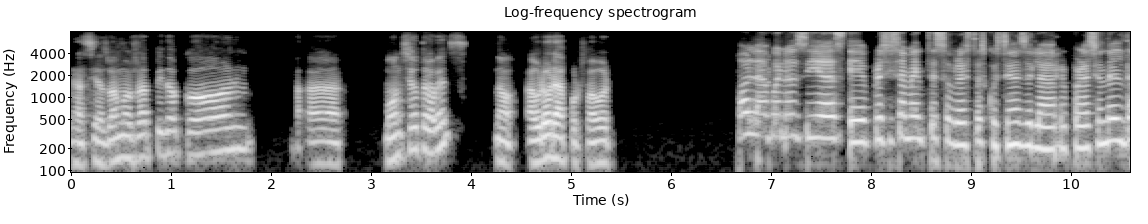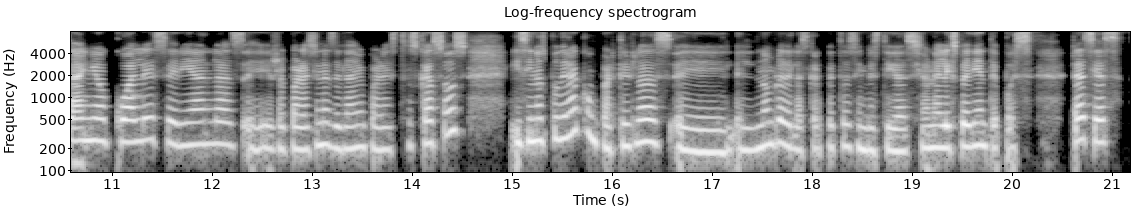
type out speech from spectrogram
Gracias. Vamos rápido con uh, Monse otra vez. No, Aurora, por favor. Hola, buenos días. Eh, precisamente sobre estas cuestiones de la reparación del daño, ¿cuáles serían las eh, reparaciones del daño para estos casos? Y si nos pudiera compartir las, eh, el nombre de las carpetas de investigación, el expediente, pues. Gracias.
